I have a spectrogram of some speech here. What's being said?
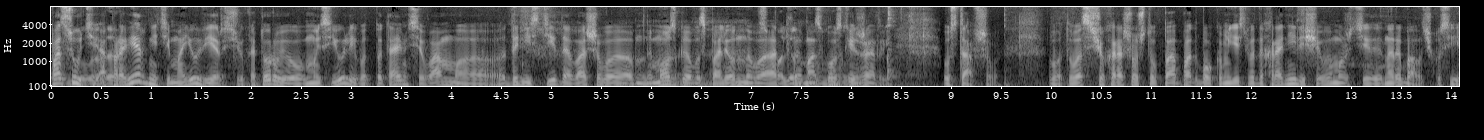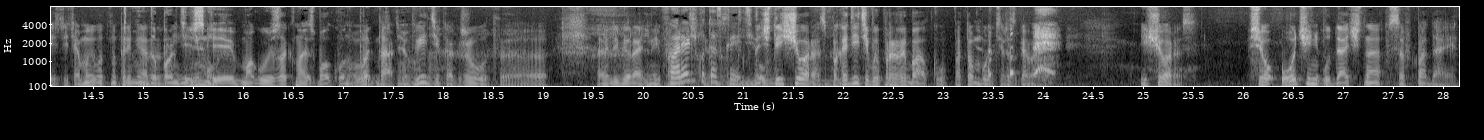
по сути, было, да. опровергните мою версию, которую мы с Юлей вот пытаемся вам э, донести до вашего мозга, воспаленного от Воспаленного, московской да. жары, уставшего. Вот. У вас еще хорошо, что по- под боком есть водохранилище, вы можете на рыбалочку съездить. А мы вот, например, Да практически не можем. могу из окна, из балкона Вот так него, вот. Видите, да. как живут э, э, либеральные Форельку политики. таскаете? Значит, еще раз. Погодите вы про рыбалку, потом будете разговаривать. Еще раз. Все очень удачно совпадает.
